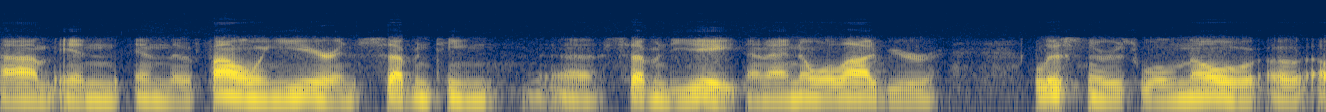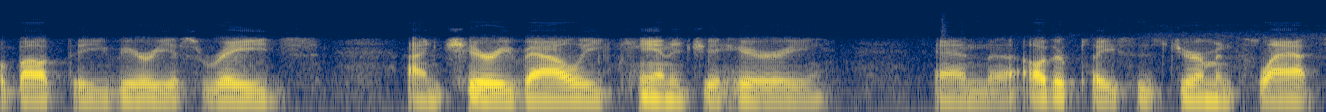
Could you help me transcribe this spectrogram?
Um, in in the following year in 1778, and I know a lot of your listeners will know uh, about the various raids on Cherry Valley, Canajoharie, and uh, other places, German Flats.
